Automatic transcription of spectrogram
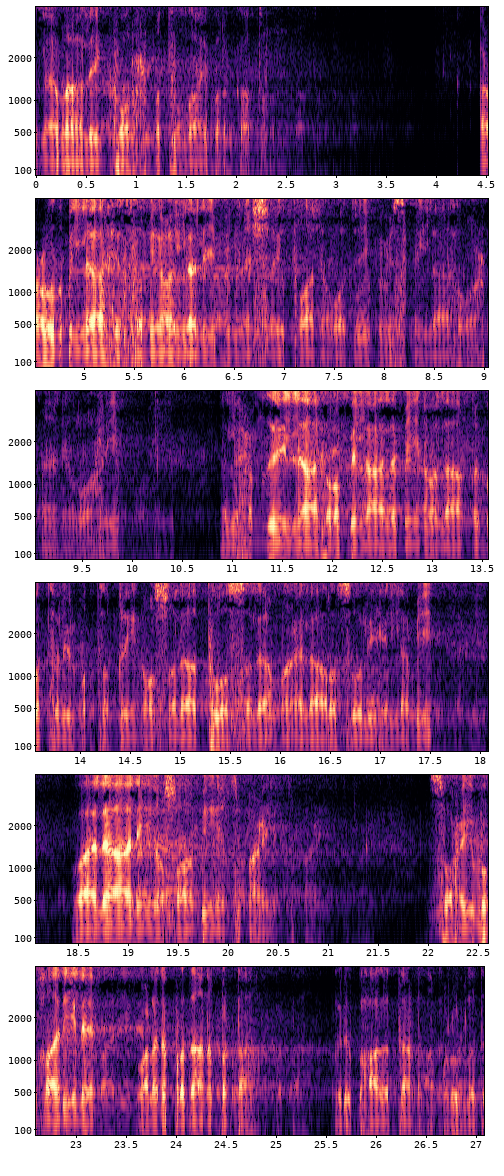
السلام عليكم ورحمة الله وبركاته أعوذ بالله السميع العليم من الشيطان الرجيم بسم الله الرحمن الرحيم الحمد لله رب العالمين والعاقبة للمتقين والصلاة والسلام على رسوله الأمين وعلى آله وصحبه أجمعين സുഹൈ ബുഖാരിയിലെ വളരെ പ്രധാനപ്പെട്ട ഒരു ഭാഗത്താണ് നമ്മളുള്ളത്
